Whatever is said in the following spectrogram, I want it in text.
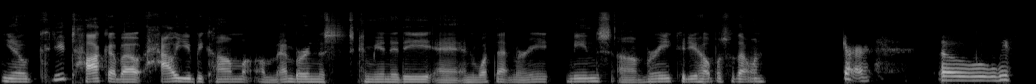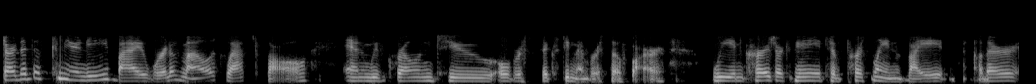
you know, could you talk about how you become a member in this community and, and what that Marie means? Um, Marie, could you help us with that one? Sure. So we started this community by word of mouth last fall, and we've grown to over 60 members so far. We encourage our community to personally invite other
